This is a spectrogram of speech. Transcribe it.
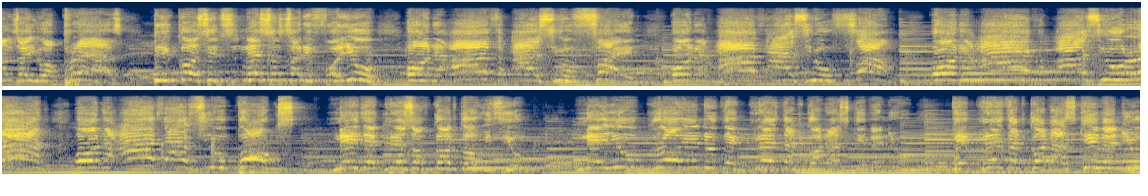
answer your prayers because it's necessary for you on earth as you fight, on earth as you farm, on earth as you run, on earth as you box. May the grace of God go with you. May you grow into the grace that God has given you. The grace that God has given you,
